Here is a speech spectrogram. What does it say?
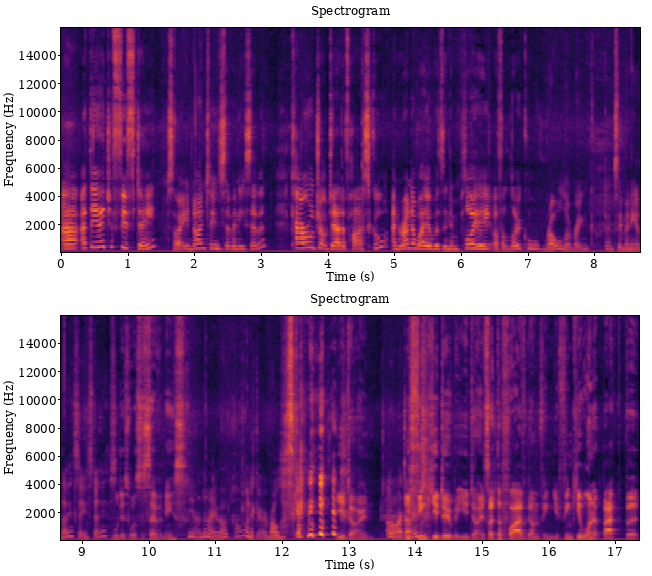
Uh, at the age of 15, so in 1977, Carol dropped out of high school and ran away with an employee of a local roller rink. Don't see many of those these days. Well, this was the seventies. Yeah, I know. I, I want to go roller skating. you don't. oh, I don't. You think you do, but you don't. It's like the five gun thing. You think you want it back, but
